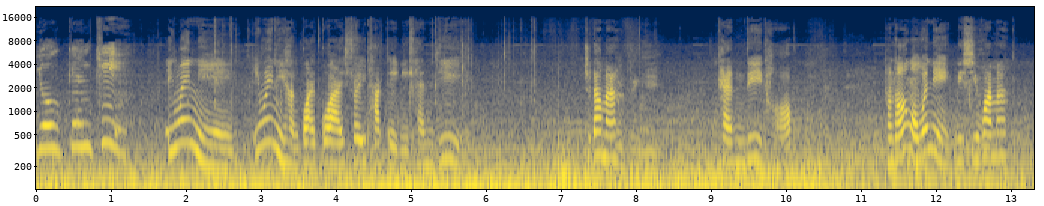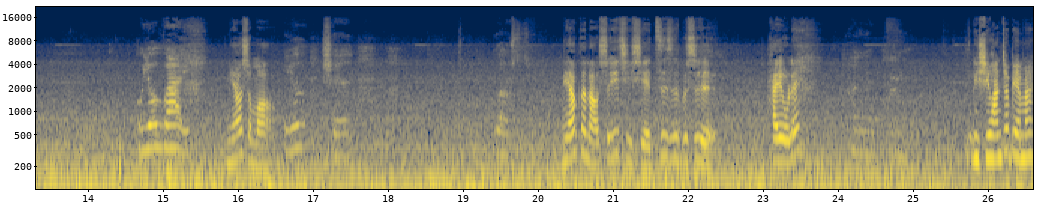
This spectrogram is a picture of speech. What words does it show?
有 e 吃，因为你因为你很乖乖，所以他给你 candy，知道吗？candy t 彤彤，我问你，你喜欢吗？我要来。你要什么？我要学老师。你要跟老师一起写字是不是？还有嘞？你喜欢这边吗？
